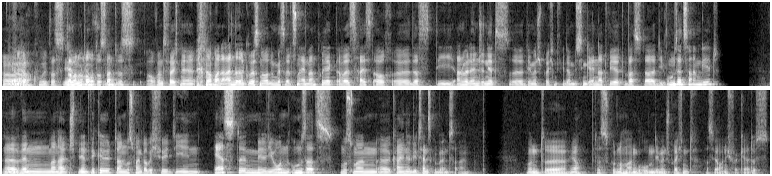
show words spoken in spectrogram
Ja, ja auch cool. Was ja, daran auch noch interessant ja. ist, auch wenn es vielleicht eine, nochmal eine andere Größenordnung ist als ein Ein-Mann-Projekt, aber es heißt auch, äh, dass die Unreal Engine jetzt äh, dementsprechend wieder ein bisschen geändert wird, was da die Umsätze angeht. Äh, mhm. Äh, wenn man halt ein Spiel entwickelt, dann muss man, glaube ich, für den ersten Millionen Umsatz muss man äh, keine Lizenzgebühren zahlen. Und äh, ja, das wurde nochmal angehoben dementsprechend, was ja auch nicht verkehrt ist.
